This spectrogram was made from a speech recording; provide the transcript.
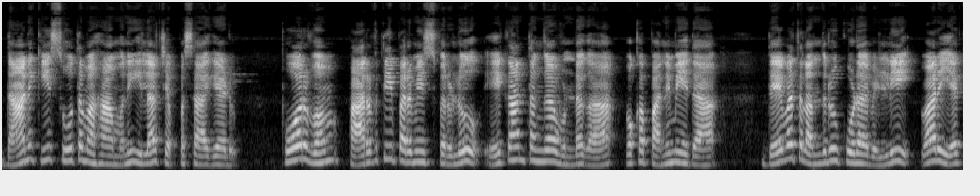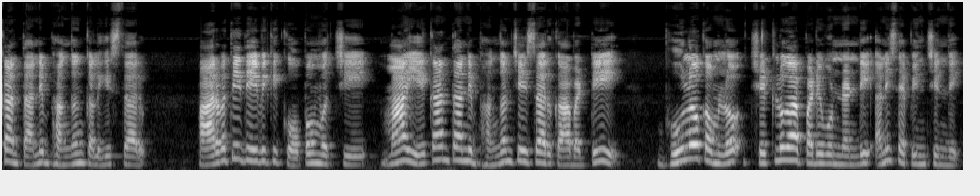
దానికి సూత మహాముని ఇలా చెప్పసాగాడు. పూర్వం పార్వతీ పరమేశ్వరులు ఏకాంతంగా ఉండగా ఒక పని మీద దేవతలందరూ కూడా వెళ్ళి వారి ఏకాంతాన్ని భంగం కలిగిస్తారు. పార్వతీదేవికి కోపం వచ్చి మా ఏకాంతాన్ని భంగం చేశారు కాబట్టి భూలోకంలో చెట్లుగా పడి ఉండండి అని శపించింది.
